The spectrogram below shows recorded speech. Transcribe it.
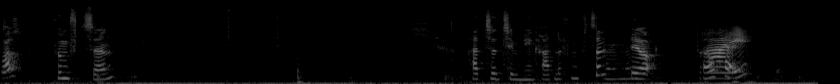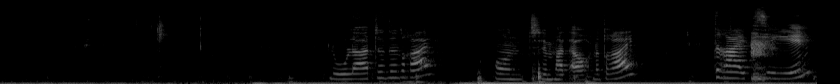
Was? 15. Hatte Tim hier gerade eine 15? Ja. 3. Okay. Lola hatte eine 3. Und Tim hat auch eine 3. 13.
